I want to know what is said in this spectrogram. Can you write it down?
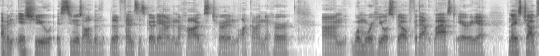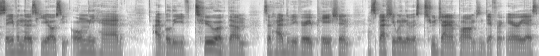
of an issue as soon as all the, the defenses go down and the hogs turn and lock on to her. Um, one more heal spell for that last area. Nice job saving those heals. He only had, I believe, two of them, so had to be very patient, especially when there was two giant bombs in different areas,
